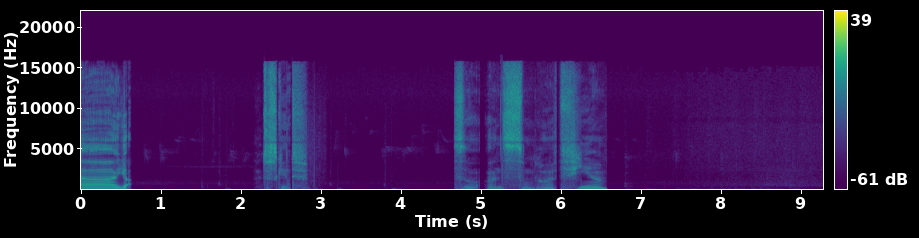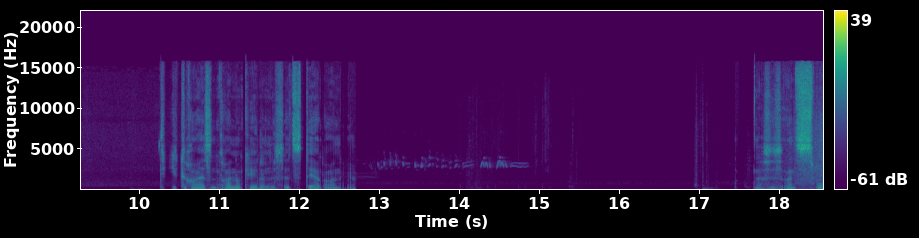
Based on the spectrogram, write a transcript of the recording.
Äh, ja. Das geht. So, eins, zwei, drei, vier. Die drei sind dran. Okay, dann ist jetzt der dran hier. Das ist eins, zwei.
